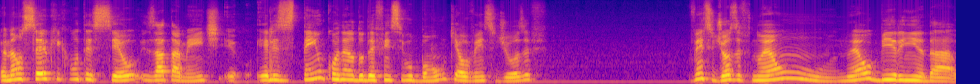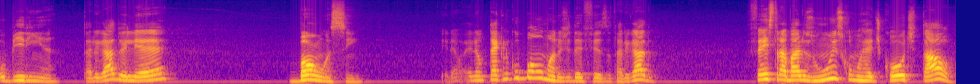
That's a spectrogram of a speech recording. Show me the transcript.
Eu não sei o que aconteceu exatamente. Eles têm um coordenador defensivo bom, que é o Vance Joseph. Vance Joseph não é um. não é o Birinha da. o Birinha, tá ligado? Ele é bom, assim. Ele é, ele é um técnico bom, mano, de defesa, tá ligado? Fez trabalhos ruins como head coach e tal.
